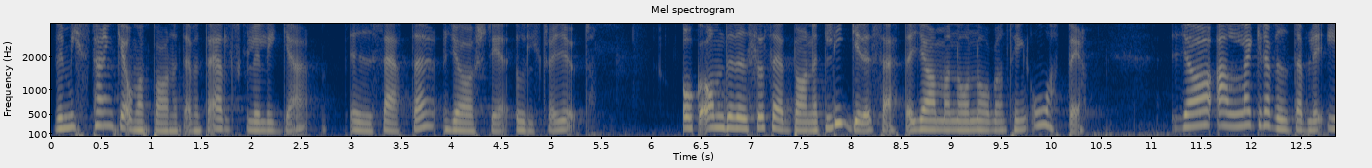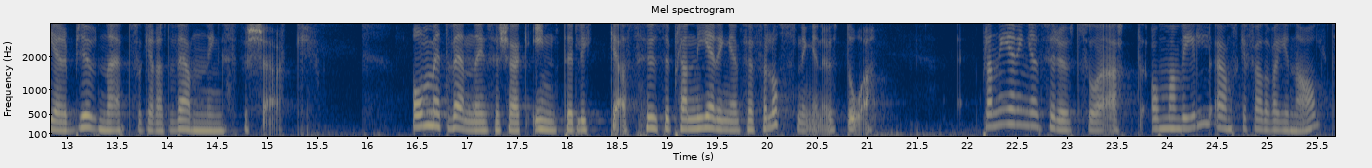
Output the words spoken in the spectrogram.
Vid misstanke om att barnet eventuellt skulle ligga i säte görs det ultraljud. Och om det visar sig att barnet ligger i säte, gör man då någonting åt det? Ja, alla gravida blir erbjudna ett så kallat vändningsförsök. Om ett vändningsförsök inte lyckas, hur ser planeringen för förlossningen ut då? Planeringen ser ut så att om man vill önska föda vaginalt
